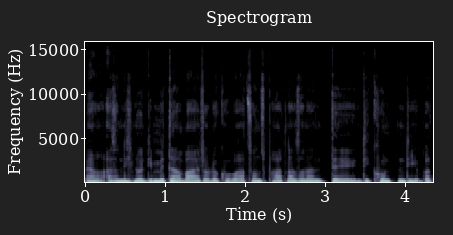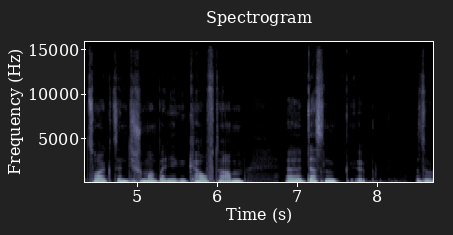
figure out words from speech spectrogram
Ja? Also nicht nur die Mitarbeiter oder Kooperationspartner, sondern die, die Kunden, die überzeugt sind, die schon mal bei dir gekauft haben. Äh, das sind äh, also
